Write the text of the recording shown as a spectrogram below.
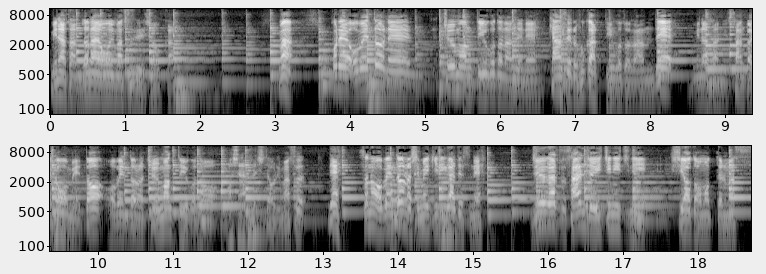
皆さんどない思いますでしょうか？まあこれお弁当ね注文っていうことなんでねキャンセル不可っていうことなんで皆さんに参加表明とお弁当の注文っていうことをお知らせしております。でそのお弁当の締め切りがですね10月31日にしようと思っております。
